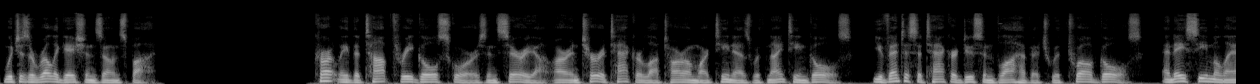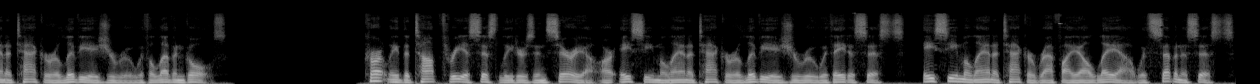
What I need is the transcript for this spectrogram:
which is a relegation zone spot. Currently, the top three goal scorers in Serie A are Inter attacker Lautaro Martinez with 19 goals, Juventus attacker Dusan Vlahovic with 12 goals, and AC Milan attacker Olivier Giroud with 11 goals. Currently, the top three assist leaders in Serie A are AC Milan attacker Olivier Giroud with 8 assists, AC Milan attacker Rafael Leao with 7 assists,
